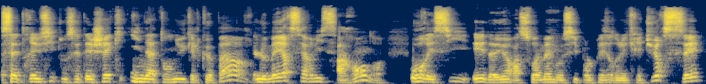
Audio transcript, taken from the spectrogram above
cette réussite ou cet échec inattendu quelque part, le meilleur service à rendre au récit et d'ailleurs à soi-même aussi pour le plaisir de l'écriture, c'est,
